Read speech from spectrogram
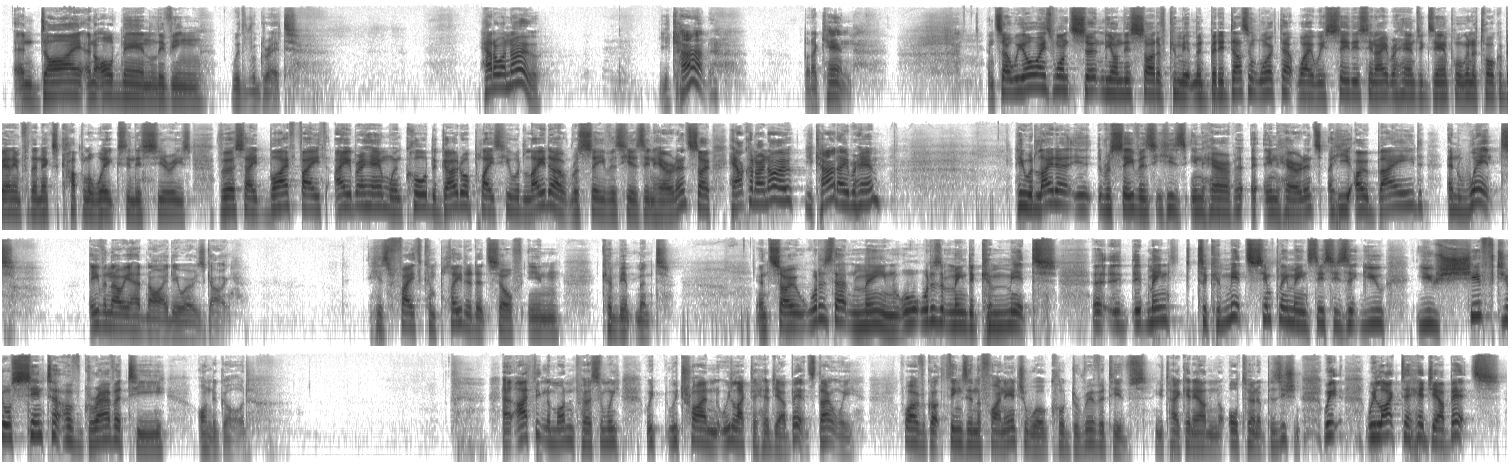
and die an old man living with regret? How do I know? You can't, but I can. And so we always want certainty on this side of commitment, but it doesn't work that way. We see this in Abraham's example. We're going to talk about him for the next couple of weeks in this series. Verse 8 By faith, Abraham, when called to go to a place he would later receive as his inheritance. So, how can I know? You can't, Abraham. He would later eh, receive as his eh, inheritance. He obeyed and went, even though he had no idea where he was going. His faith completed itself in commitment. And so, what does that mean? What does it mean to commit? Uh, it, means to commit simply means this: is that you you shift your center of gravity onto God. And I think the modern person we, we, we try and we like to hedge our bets, don't we? why we've got things in the financial world called derivatives. You take it out an alternate position. We, we like to hedge our bets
